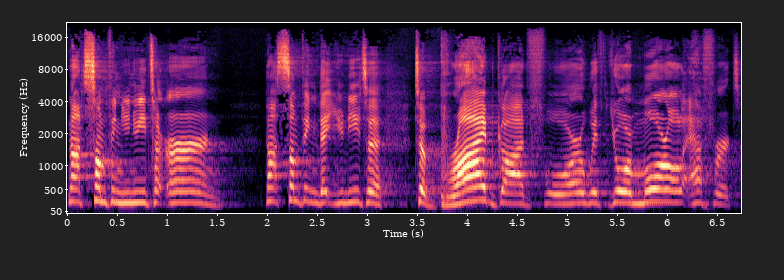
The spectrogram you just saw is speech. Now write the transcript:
not something you need to earn, not something that you need to, to bribe God for with your moral effort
